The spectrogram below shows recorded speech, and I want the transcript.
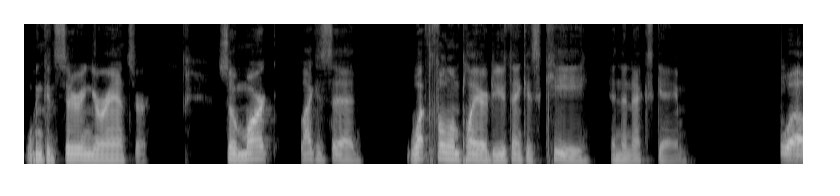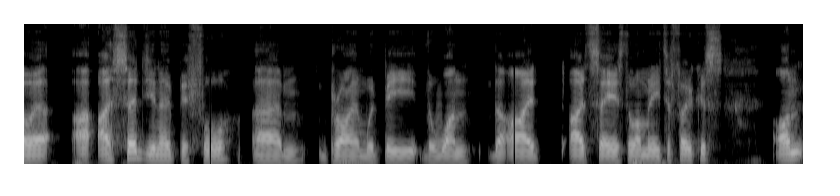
when considering your answer. So, Mark, like I said, what Fulham player do you think is key in the next game? Well, uh, I, I, said you know before, um, Bryan would be the one that I'd I'd say is the one we need to focus on.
